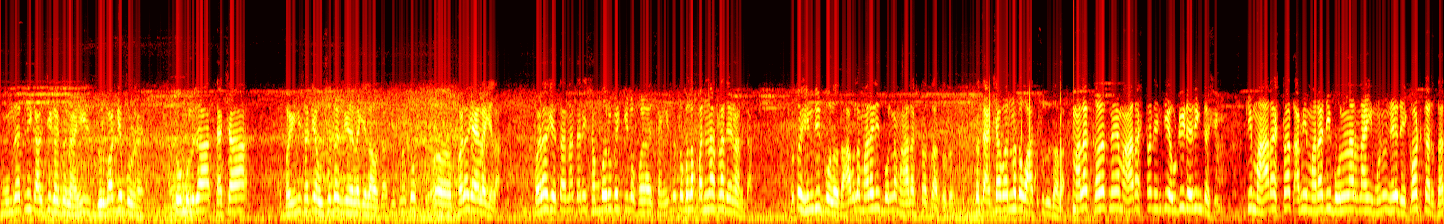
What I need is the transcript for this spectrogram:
मुंबऱ्यातली कालची घटना ही दुर्भाग्यपूर्ण आहे. तो मुलगा त्याच्या बहिणीसाठी औषधं घ्यायला गेला होता. तिथनं तो फळं घ्यायला गेला. फळं घेताना त्याने शंभर रुपये किलो फळं सांगितलं. तो बोला पन्नासला देणार का? तर तो हिंदीत बोलत होता. हा बोला मराठीत बोलला महाराष्ट्रात राहतो तो तर त्याच्यावरनं तो वाद सुरू झाला. मला कळत नाही महाराष्ट्रात यांची एवढी डेअरिंग कशी की महाराष्ट्रात आम्ही मराठी बोलणार नाही म्हणून हे रेकॉर्ड करतात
